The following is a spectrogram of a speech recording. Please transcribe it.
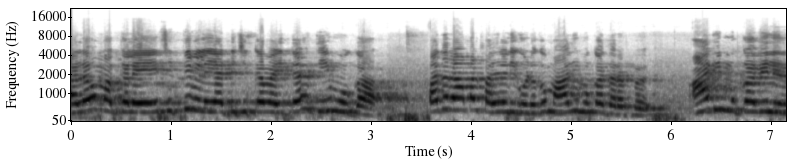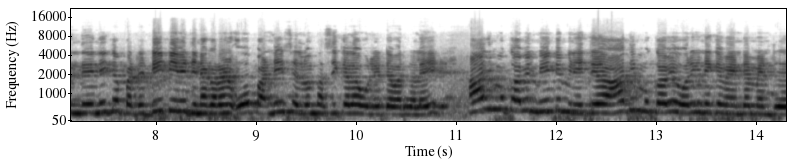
ஹலோ மக்களே சித்து விளையாட்டு சிக்க வைத்த திமுக. பதறாமல் பதிலடி கொடுக்கும் அதிமுக தரப்பு. அதிமுகவில் இருந்து நீக்கப்பட்ட டிடிவி தினகரன் ஓ பன்னீர்செல்வம் சசிகலா உள்ளிட்டவர்களை அதிமுகவில் மீண்டும் இணைத்து அதிமுகவை ஒருங்கிணைக்க வேண்டும் என்று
